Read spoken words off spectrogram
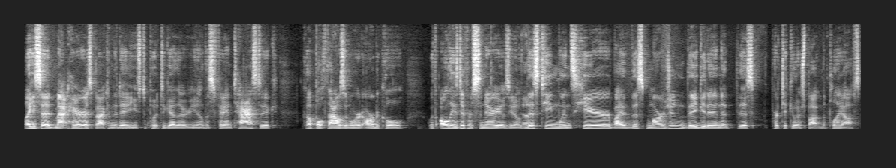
Like you said, Matt Harris back in the day used to put together, you know, this fantastic couple thousand word article with all these different scenarios. You know, this team wins here by this margin, they get in at this particular spot in the playoffs.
